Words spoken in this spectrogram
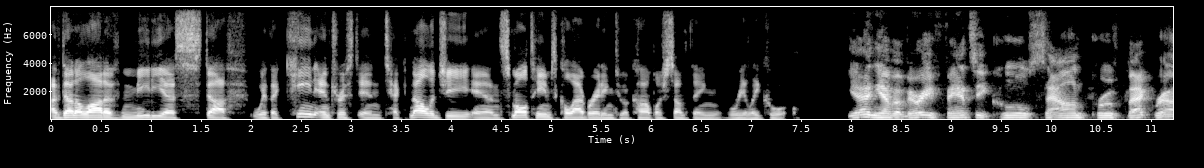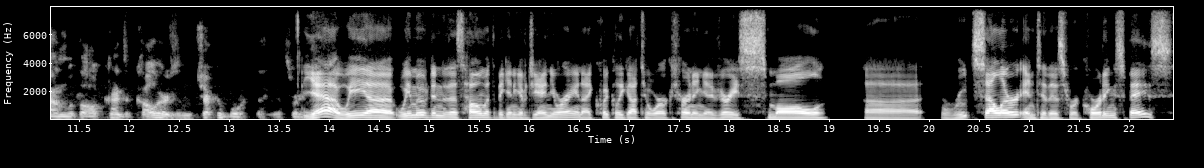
I've done a lot of media stuff with a keen interest in technology and small teams collaborating to accomplish something really cool. Yeah, and you have a very fancy, cool, soundproof background with all kinds of colors and checkerboard thing. That's right. Yeah, we uh, we moved into this home at the beginning of January, and I quickly got to work turning a very small uh, root cellar into this recording space.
